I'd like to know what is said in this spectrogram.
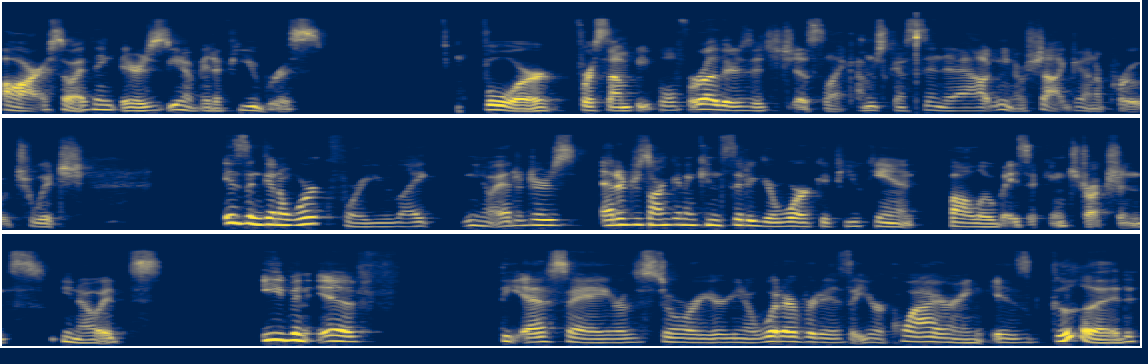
are. So I think there's you know a bit of hubris for for some people for others it's just like i'm just going to send it out you know shotgun approach which isn't going to work for you like you know editors editors aren't going to consider your work if you can't follow basic instructions you know it's even if the essay or the story or you know whatever it is that you're acquiring is good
